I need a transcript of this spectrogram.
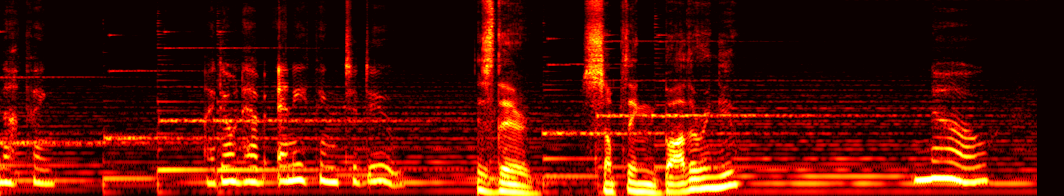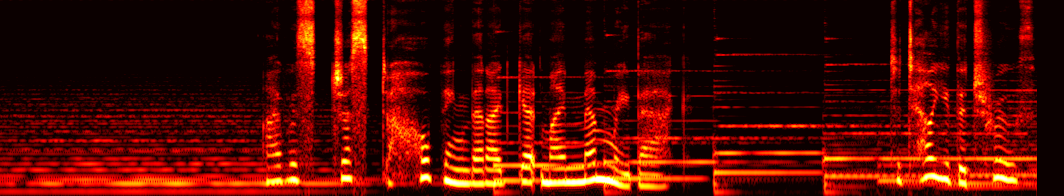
Nothing. I don't have anything to do. Is there something bothering you? No. I was just hoping that I'd get my memory back. To tell you the truth,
